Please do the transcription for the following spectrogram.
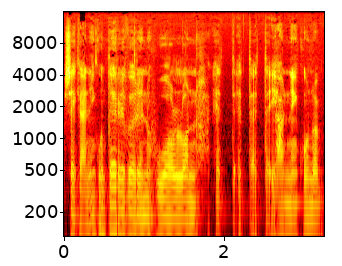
sekä niin kuin terveydenhuollon että, että, että ihan niin kuin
